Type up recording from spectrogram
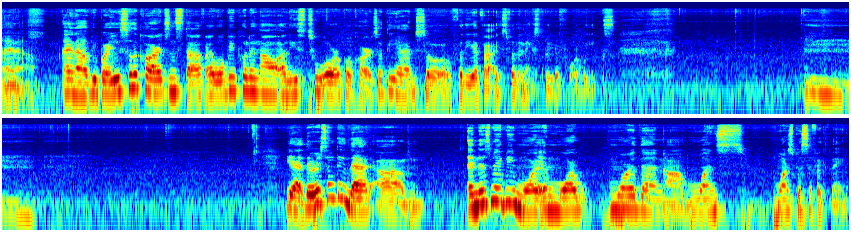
I know I know people are used to the cards and stuff. I will be pulling out at least two oracle cards at the end, so for the advice for the next three to four weeks. yeah, there is something that, um, and this may be more and more more than um, once one specific thing.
